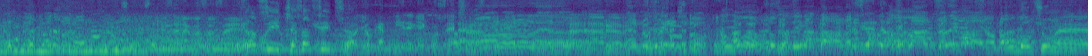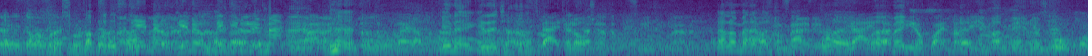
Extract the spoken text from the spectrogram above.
No, scusa, è una cosa seria. Salsiccia, salsiccia. Voglio capire che cos'è. È un dolce. di Natale, di Pasqua, di Pasqua. Un dolciume calabrese. Tienmelo, tienmelo, mettimelo in macchina. Chi ne, chi ne c'ha? Dai, veloce. E allora me ne faccio un e- Dai, il eh, bambino qua, il bambino. Eh, il bambino, Il sì. puppo.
